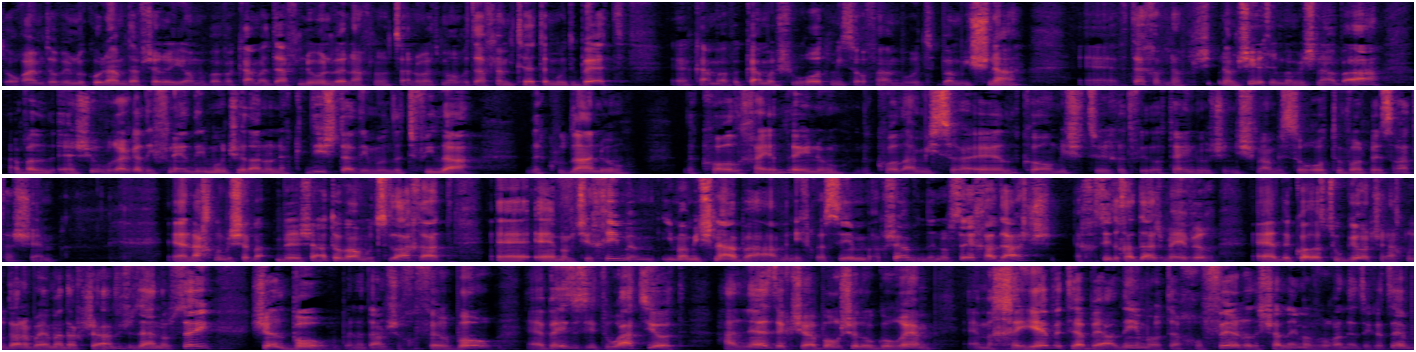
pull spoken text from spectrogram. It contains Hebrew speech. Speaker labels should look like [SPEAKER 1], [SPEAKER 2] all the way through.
[SPEAKER 1] צהריים טובים לכולם, דף של היום בבא קמא דף נ' ואנחנו יצאנו אתמול בדף מ"ט עמוד ב', אה, כמה וכמה שורות מסוף העמוד במשנה. אה, תכף נמשיך עם המשנה הבאה, אבל אה, שוב רגע לפני הלימוד שלנו נקדיש את הלימוד לתפילה לכולנו, לכל חיילינו, לכל עם ישראל, לכל מי שצריך את תפילותינו, שנשמע בשורות טובות בעזרת השם. אנחנו בשבא, בשעה טובה ומוצלחת אה, אה, ממשיכים עם, המשנה הבאה ונכנסים עכשיו לנושא חדש, יחסית חדש מעבר אה, לכל הסוגיות שאנחנו דנו בהן עד עכשיו, שזה הנושא של בור, בן אדם שחופר בור, באיזה סיטואציות הנזק שהבור שלו גורם מחייב את הבעלים או את החופר לשלם עבור הנזק הזה,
